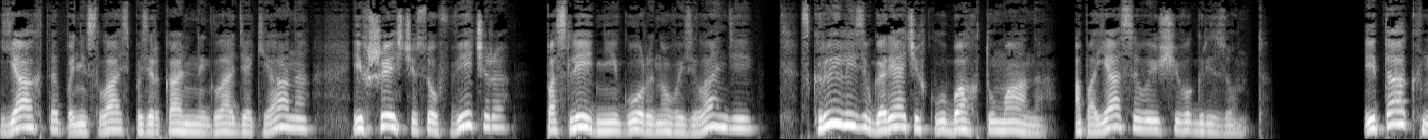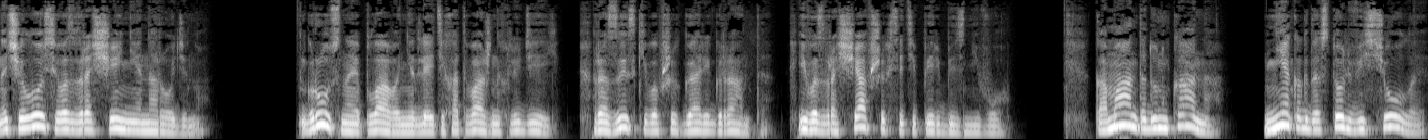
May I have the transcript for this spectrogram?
Яхта понеслась по зеркальной глади океана, и в шесть часов вечера последние горы Новой Зеландии скрылись в горячих клубах тумана, опоясывающего горизонт. И так началось возвращение на родину. Грустное плавание для этих отважных людей, разыскивавших Гарри Гранта и возвращавшихся теперь без него. Команда Дункана, некогда столь веселая,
